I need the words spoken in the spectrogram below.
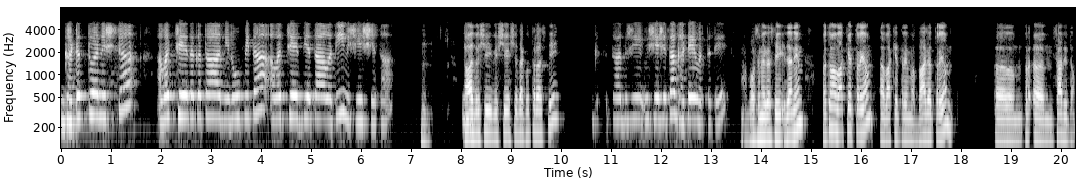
घटत्वनिष्ठ अवच्छेदकता निरूपित अवच्छेद्यतावती विशेष्यता। हम्म। तादृशी विशेष्यता कुत्र अस्ति? तादृशी विशेषता घटे वर्तते। बहु सम्यक् अस्ति। इदानीं प्रथमवाक्यत्रयं वाक्यत्रयं भागत्रयं साधितं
